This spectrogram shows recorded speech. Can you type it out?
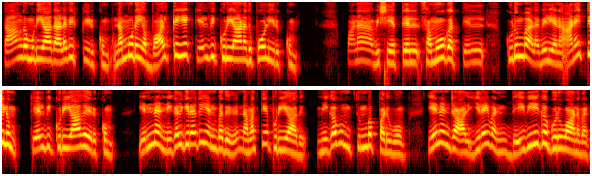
தாங்க முடியாத அளவிற்கு இருக்கும். நம்முடைய வாழ்க்கையே கேள்விக்குறியானது போல் இருக்கும். பண விஷயத்தில் சமூகத்தில் குடும்ப அளவில் என அனைத்திலும் கேள்விக்குறியாக இருக்கும். என்ன நிகழ்கிறது என்பது நமக்கே புரியாது. மிகவும் துன்பப்படுவோம். ஏனென்றால் இறைவன் தெய்வீக குருவானவர்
